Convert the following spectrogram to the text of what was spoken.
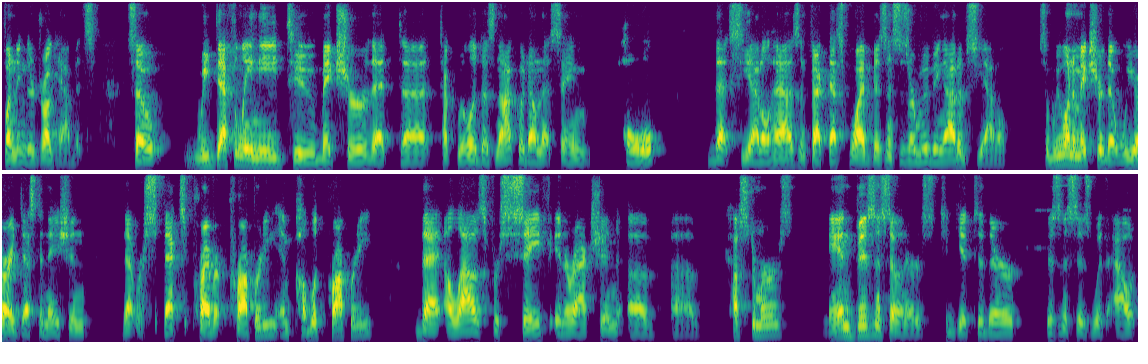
funding their drug habits. So we definitely need to make sure that uh, Tukwila does not go down that same hole that Seattle has. In fact, that's why businesses are moving out of Seattle. So we want to make sure that we are a destination that respects private property and public property that allows for safe interaction of, of customers and business owners to get to their businesses without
